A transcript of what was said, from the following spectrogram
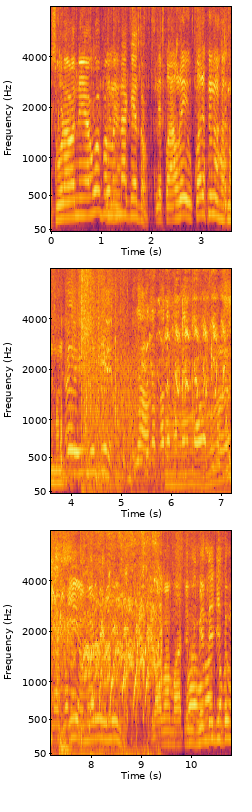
સોડાવા નહીં આવો પણ મને ના કહેતો એટલે પાવરે ઉપર છે ને હાથ મને એ અમારું માટે મેં દે તું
